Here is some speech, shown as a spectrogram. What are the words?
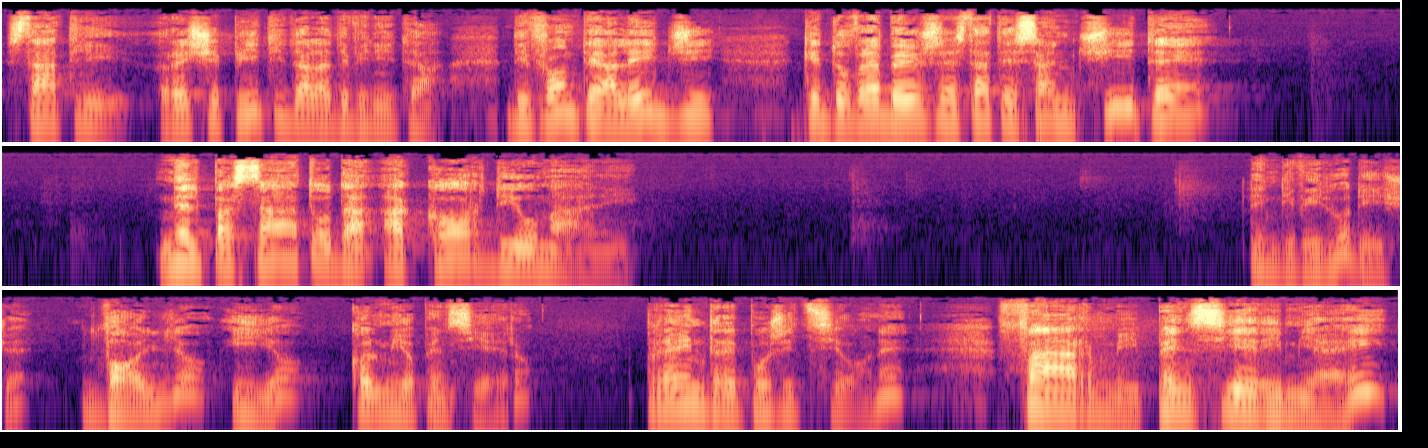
stati recepiti dalla divinità, di fronte a leggi che dovrebbero essere state sancite nel passato da accordi umani? L'individuo dice voglio io col mio pensiero prendere posizione, farmi pensieri miei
